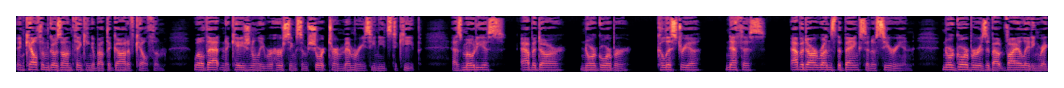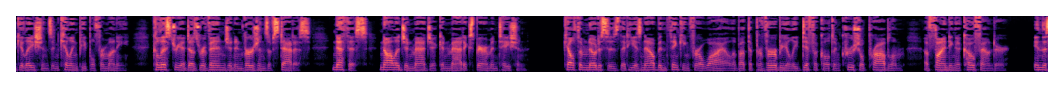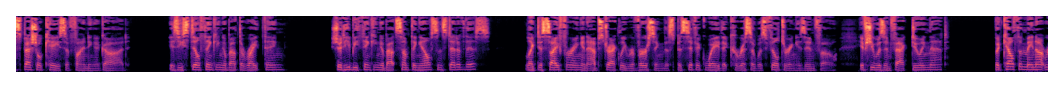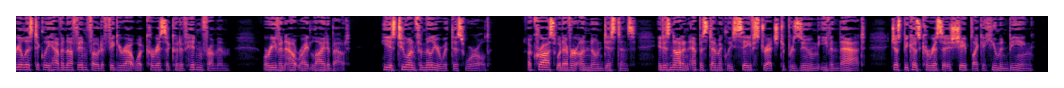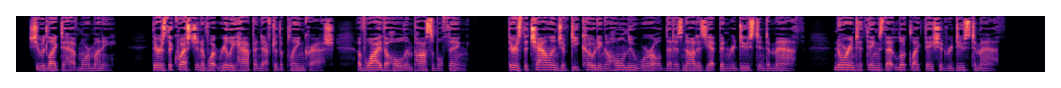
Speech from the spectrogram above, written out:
And Keltham goes on thinking about the god of Keltham. Well, that and occasionally rehearsing some short-term memories he needs to keep. Asmodeus, Abadar, Norgorber, Calistria, Nethys. Abadar runs the banks in Osirion. Norgorber is about violating regulations and killing people for money. Calistria does revenge and inversions of status. Nethys, knowledge and magic and mad experimentation. Keltham notices that he has now been thinking for a while about the proverbially difficult and crucial problem of finding a co-founder, in the special case of finding a god. Is he still thinking about the right thing? Should he be thinking about something else instead of this? Like deciphering and abstractly reversing the specific way that Carissa was filtering his info, if she was in fact doing that? But Keltham may not realistically have enough info to figure out what Carissa could have hidden from him, or even outright lied about. He is too unfamiliar with this world. Across whatever unknown distance, it is not an epistemically safe stretch to presume even that, just because Carissa is shaped like a human being, she would like to have more money. There is the question of what really happened after the plane crash, of why the whole impossible thing. There is the challenge of decoding a whole new world that has not as yet been reduced into math, nor into things that look like they should reduce to math.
